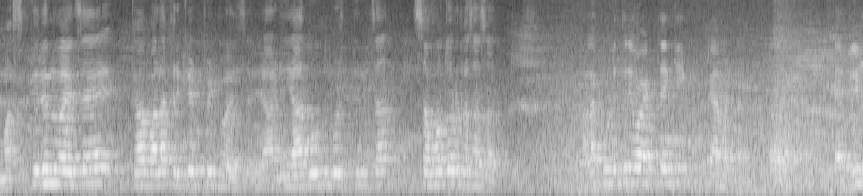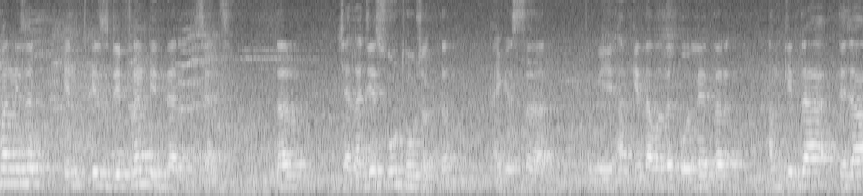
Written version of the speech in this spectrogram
मस्क्युलिन व्हायचं आहे किंवा मला क्रिकेट फिट व्हायचं आहे? आणि या दोन गोष्टींचा समतोल कसा साधतो? मला कुठेतरी वाटतं की काय म्हणतात every one is a in is different in their sense तर ज्याला जे सूट होऊ शकतं आय गेस तुम्ही अंकिताबद्दल बोलले तर अंकितदा त्याच्या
